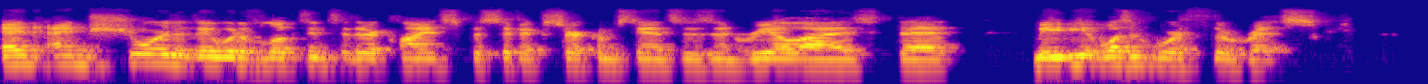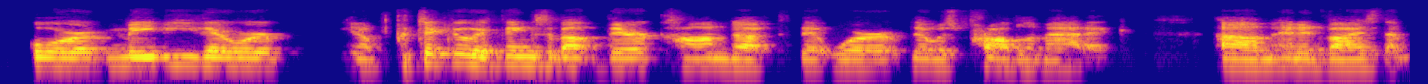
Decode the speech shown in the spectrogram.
and I'm sure that they would have looked into their client's specific circumstances and realized that maybe it wasn't worth the risk, or maybe there were you know particular things about their conduct that were that was problematic, um, and advised them.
